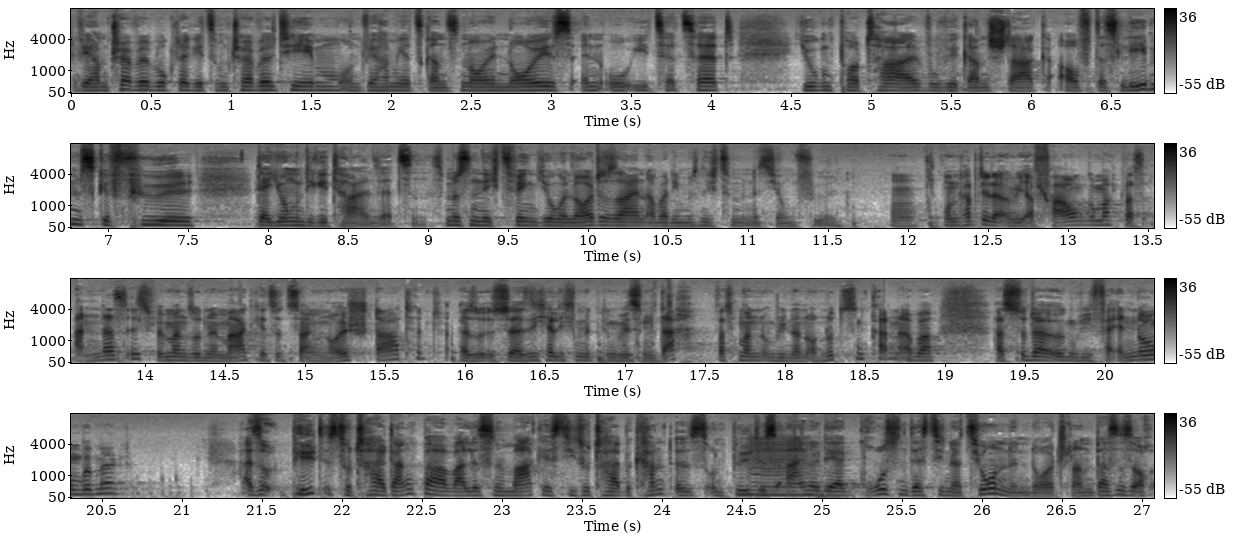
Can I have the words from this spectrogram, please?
Wir haben Travelbook, da geht es um Travel-Themen und wir haben jetzt ganz neu Neues, N-O-I-Z-Z, Jugendportal, wo wir ganz stark auf das Lebensgefühl der jungen Digitalen setzen. Es müssen nicht zwingend junge Leute sein, aber die müssen sich zumindest jung fühlen. Und habt ihr da irgendwie Erfahrung gemacht, was anders ist, wenn man so eine Marke jetzt sozusagen neu startet? Also ist ja sicherlich mit einem gewissen Dach, was man irgendwie dann auch nutzen kann, aber hast du da irgendwie Veränderungen bemerkt? Also Bild ist total dankbar, weil es eine Marke ist, die total bekannt ist. Und Bild ist eine der großen Destinationen in Deutschland. Das ist auch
